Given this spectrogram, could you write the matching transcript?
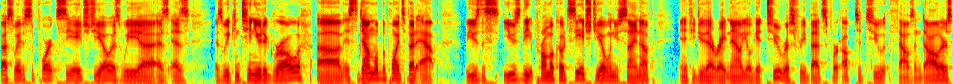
best way to support CHGO as we uh, as as as we continue to grow um, is to download the PointsBet app. We use the use the promo code CHGO when you sign up. And if you do that right now, you'll get two risk-free bets for up to $2,000.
